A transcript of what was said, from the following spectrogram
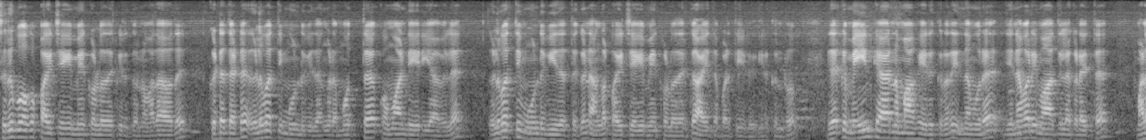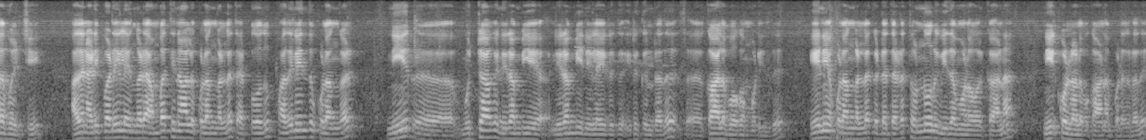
சிறுபோக பயிற்சியை மேற்கொள்வதற்கு இருக்கின்றோம். அதாவது கிட்டத்தட்ட எழுபத்தி மூன்று வீதம் எங்களோட மொத்த கொமாண்ட் ஏரியாவில் எழுபத்தி மூன்று வீதத்துக்கு நாங்கள் பயிற்சியை மேற்கொள்வதற்கு ஆயத்தப்படுத்தி இருக்கின்றோம். இதற்கு மெயின் காரணமாக இருக்கிறது இந்த முறை ஜனவரி மாதத்தில் கிடைத்த மழை வீழ்ச்சி. அதன் அடிப்படையில் எங்களுடைய ஐம்பத்தி நாலு குளங்களில் தற்போது பதினைந்து குளங்கள் நீர் முற்றாக நிரம்பிய நிரம்பிய நிலை இருக்கு இருக்கின்றது. காலபோகம் முடிந்து ஏனைய குளங்களில் கிட்டத்தட்ட தொண்ணூறு வீதம் அளவிற்கான நீர் கொள்ளளவு காணப்படுகிறது.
